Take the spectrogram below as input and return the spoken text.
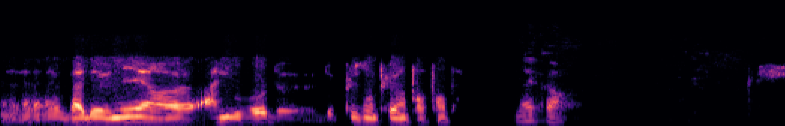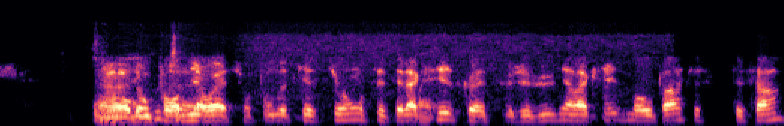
va devenir à nouveau de plus en plus importante. D'accord. Euh, donc pour revenir euh, ouais, sur ton autre question, c'était la crise. Est-ce que j'ai vu venir la crise, moi ou pas? C'était ça?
